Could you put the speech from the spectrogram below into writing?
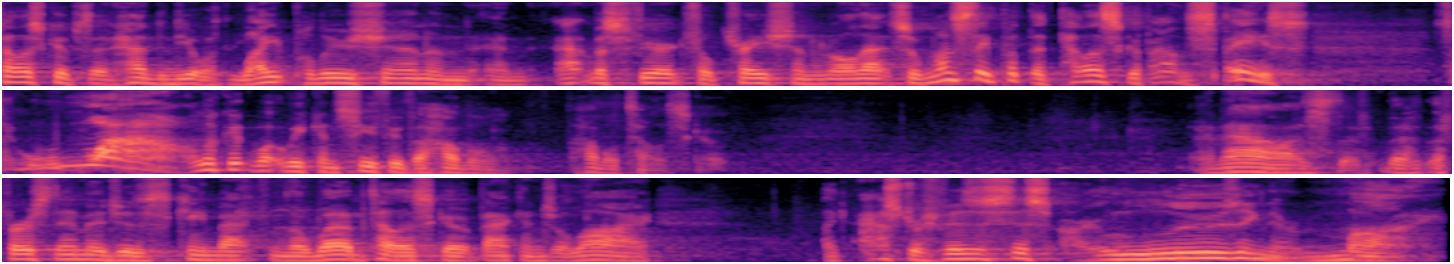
telescopes that had to deal with light pollution and, and atmospheric filtration and all that. So once they put the telescope out in space, it's like, wow, look at what we can see through the Hubble, Hubble telescope. And now, as the, the, the, first images came back from the Webb telescope back in July, like astrophysicists are losing their minds.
